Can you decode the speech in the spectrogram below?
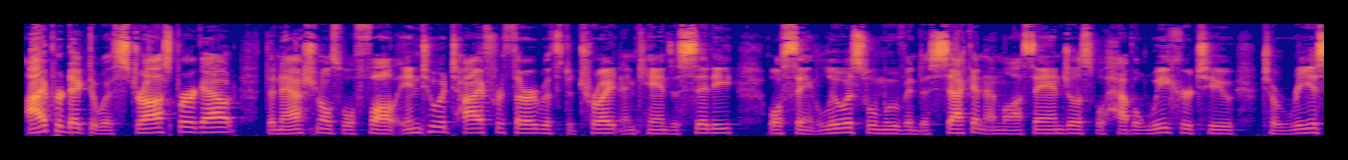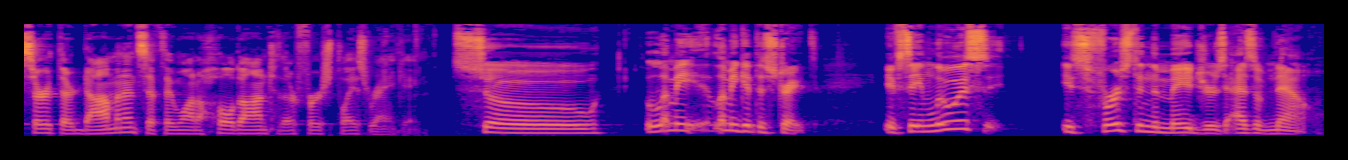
I predict it with Strasburg out, the Nationals will fall into a tie for third with Detroit and Kansas City, while St. Louis will move into second and Los Angeles will have a week or two to reassert their dominance if they want to hold on to their first place ranking. So let me let me get this straight. If St. Louis is first in the majors as of now,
